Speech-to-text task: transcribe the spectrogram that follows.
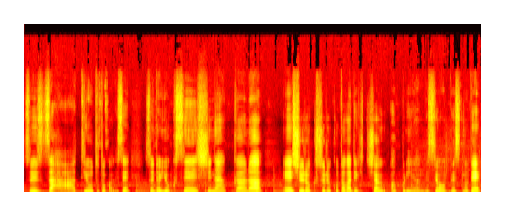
そういうザーっていう音とかですね、そういうのを抑制しながら、えー、収録することができちゃうアプリなんですよ。ですので、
